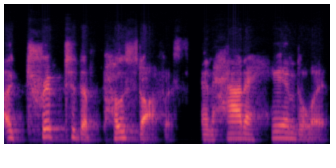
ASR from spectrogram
a trip to the post office and how to handle it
